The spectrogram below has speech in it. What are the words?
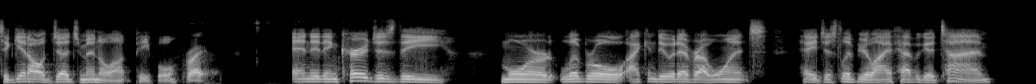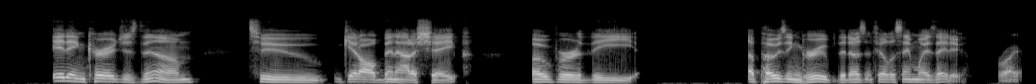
to get all judgmental on people. Right. and it encourages the more liberal i can do whatever i want. Hey just live your life. Have a good time. It encourages them to get all bent out of shape over the opposing group that doesn't feel the same way as they do. Right.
